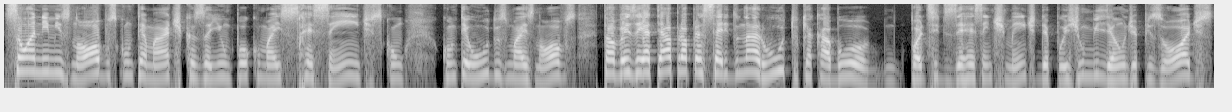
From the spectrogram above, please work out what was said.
São animes novos com temáticas aí um pouco mais recentes, com conteúdos mais novos. Talvez aí até a própria série do Naruto, que acabou, pode se dizer recentemente, depois de um milhão de episódios,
